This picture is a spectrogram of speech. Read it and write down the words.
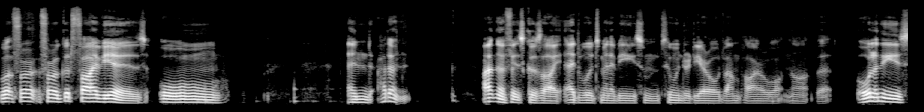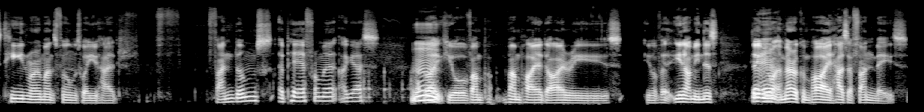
well, for for a good five years, all and I don't, I don't know if it's because like Edward's meant to be some two hundred year old vampire or whatnot, but all of these teen romance films where you had f- fandoms appear from it, I guess, Hmm. like your vamp- Vampire Diaries, your va- you know what I mean. There's don't get me Yeah. wrong, American Pie has a fan base,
